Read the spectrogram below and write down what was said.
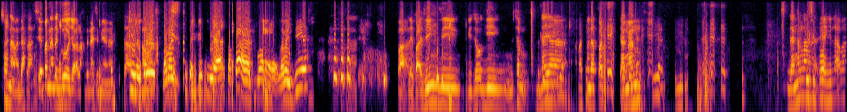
So nak dah lah. Siapa nak tegur je lah benda macam ni nak. Kita awas. Lama kita keluar apa keluar lama ya. Pak lepak zing zing, pergi jogging macam benda ya mendapat jangan janganlah sibuk. yang gila lah.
